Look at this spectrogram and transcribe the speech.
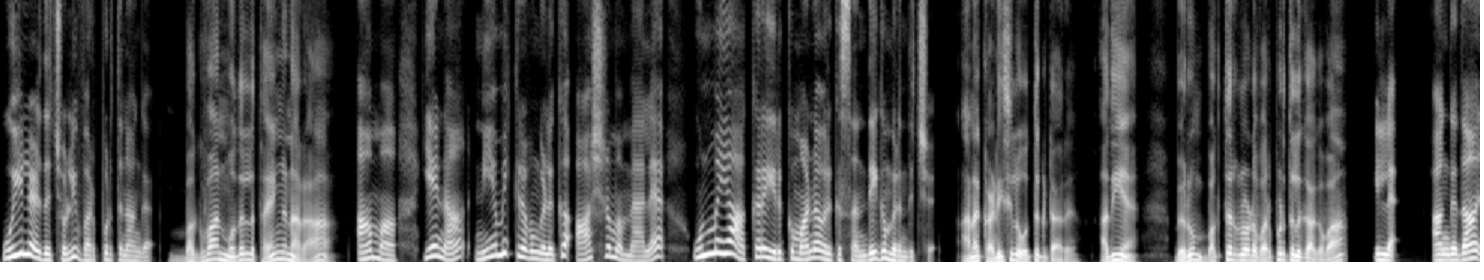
உயில் எழுத சொல்லி வற்புறுத்துனாங்க. பகவான் முதல்ல தயங்குனாரா? ஆமா ஏன்னா நியமிக்கிறவங்களுக்கு ஆசிரமம் மேல உண்மையா அக்கறை இருக்குமான்னு அவருக்கு சந்தேகம் இருந்துச்சு. ஆனா கடைசியில ஒத்துக்கிட்டாரு. அது ஏன்? வெறும் பக்தர்களோட வற்புறுத்தலுக்காகவா? அங்கதான்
